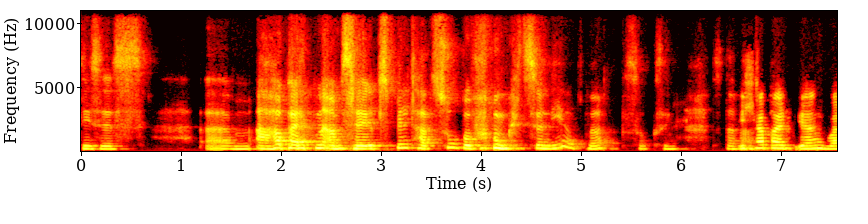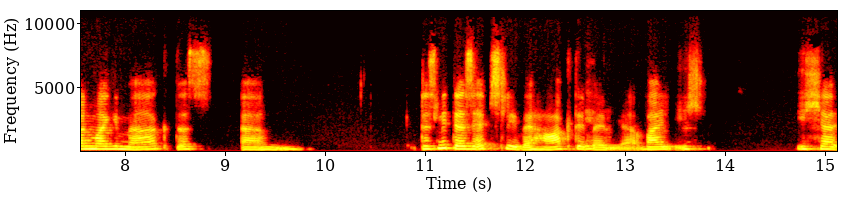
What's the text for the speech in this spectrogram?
dieses ähm, Arbeiten am Selbstbild hat super funktioniert. Ne? So ich habe halt irgendwann mal gemerkt, dass ähm, das mit der Selbstliebe hakte ja. bei mir, weil ich, ich ja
